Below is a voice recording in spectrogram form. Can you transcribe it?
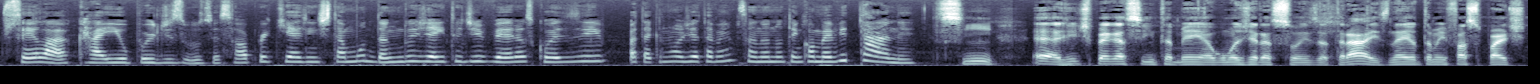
sei lá, caiu por desuso. É só porque a gente tá mudando o jeito de ver as coisas e a tecnologia tá avançando, não tem como evitar, né? Sim, é, a gente pega assim também algumas gerações atrás, né? Eu também faço parte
